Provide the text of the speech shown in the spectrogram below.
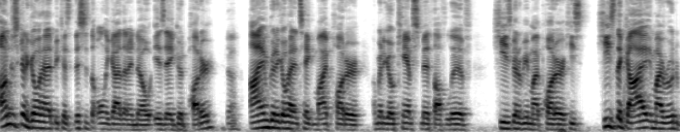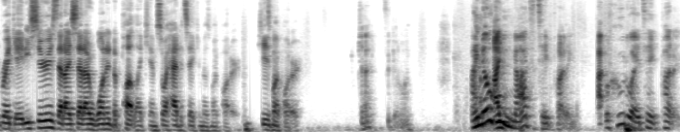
I'm just gonna go ahead because this is the only guy that I know is a good putter. Yeah. I'm gonna go ahead and take my putter. I'm gonna go Cam Smith off LIV. He's gonna be my putter. He's he's the guy in my Road to Break 80 series that I said I wanted to putt like him, so I had to take him as my putter. He's my putter. Okay, that's a good one. I know who I, not to take putting. But who do I take putting?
